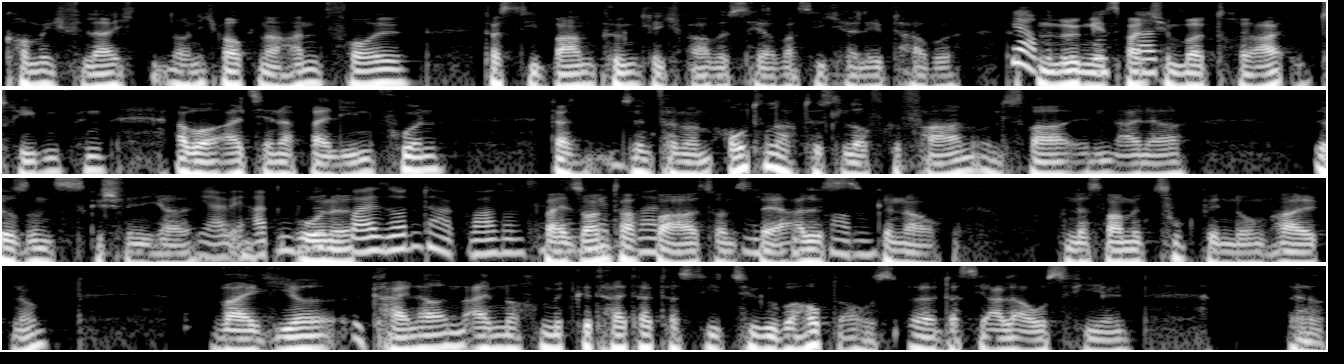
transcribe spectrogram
komme ich vielleicht noch nicht mal auf eine Handvoll, dass die Bahn pünktlich war bisher, was ich erlebt habe. Das ja, mögen jetzt manche übertrieben finden, aber als wir nach Berlin fuhren, da sind wir mit dem Auto nach Düsseldorf gefahren und es war in einer Irrsinnsgeschwindigkeit. Ja, wir hatten Glück, ohne, weil Sonntag war, sonst Weil Sonntag war, sonst wäre alles, genau. Und das war mit Zugbindung halt, ne? Weil hier keiner einem noch mitgeteilt hat, dass die Züge überhaupt aus, äh, dass sie alle ausfielen. Äh,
